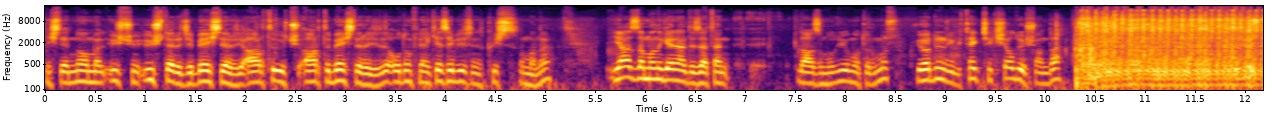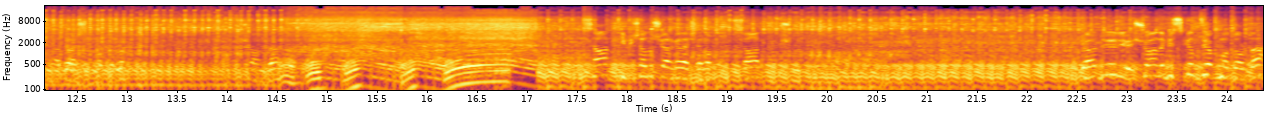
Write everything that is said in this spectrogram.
işte normal 3, 3 derece 5 derece artı 3 artı 5 derecede odun falan kesebilirsiniz kış zamanı. Yaz zamanı genelde zaten e, lazım oluyor motorumuz. Gördüğünüz gibi tek çekiş alıyor şu anda. Görüyorsunuz arkadaşlar motoru. Şu anda saat gibi çalışıyor arkadaşlar. Bakın saat şu. Gördüğünüz gibi şu anda bir sıkıntı yok motorda.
